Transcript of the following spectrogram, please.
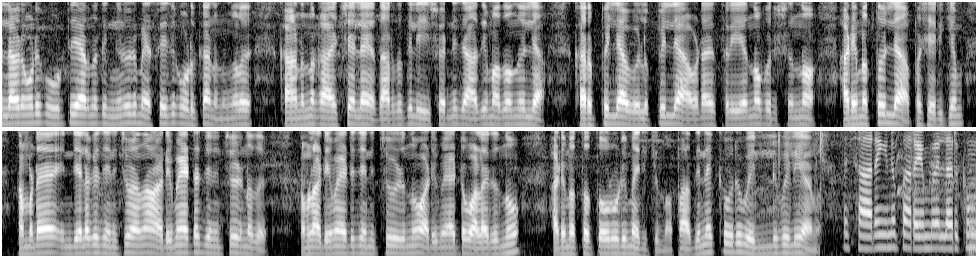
എല്ലാവരും കൂടി കൂട്ടുചേർന്നിട്ട് ഇങ്ങനെ ഒരു മെസ്സേജ് കൊടുക്കാണ് നിങ്ങൾ കാണുന്ന കാഴ്ചയല്ല. യഥാർത്ഥത്തിൽ ഈശ്വരന് ജാതി മതമൊന്നുമില്ല. കറുപ്പില്ല വെളുപ്പില്ല അവിടെ സ്ത്രീയെന്നോ പുരുഷനെന്നോ അടിമത്തമില്ല അപ്പോൾ ശരിക്കും നമ്മുടെ ഇന്ത്യയിലൊക്കെ ജനിച്ചു വീഴുന്ന അടിമയായിട്ട് ജനിച്ചു വീഴുന്നത് നമ്മൾ അടിമയായിട്ട് ജനിച്ചു വീഴുന്നു അടിമയായിട്ട് വളരുന്നു അടിമത്തത്തോടുകൂടി മരിക്കുന്നു. അപ്പോൾ അതിനൊക്കെ ഒരു വെല്ലുവിളിയാണ്. സാർ ഇങ്ങനെ പറയുമ്പോൾ എല്ലാവർക്കും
